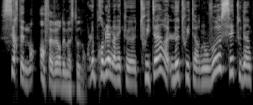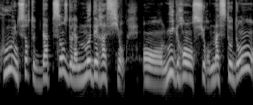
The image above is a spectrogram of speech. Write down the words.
certainement en faveur de Mastodon. Le problème avec euh, Twitter, le Twitter nouveau, c'est tout d'un coup une sorte d'absence de la modération. En migrant sur Mastodon,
